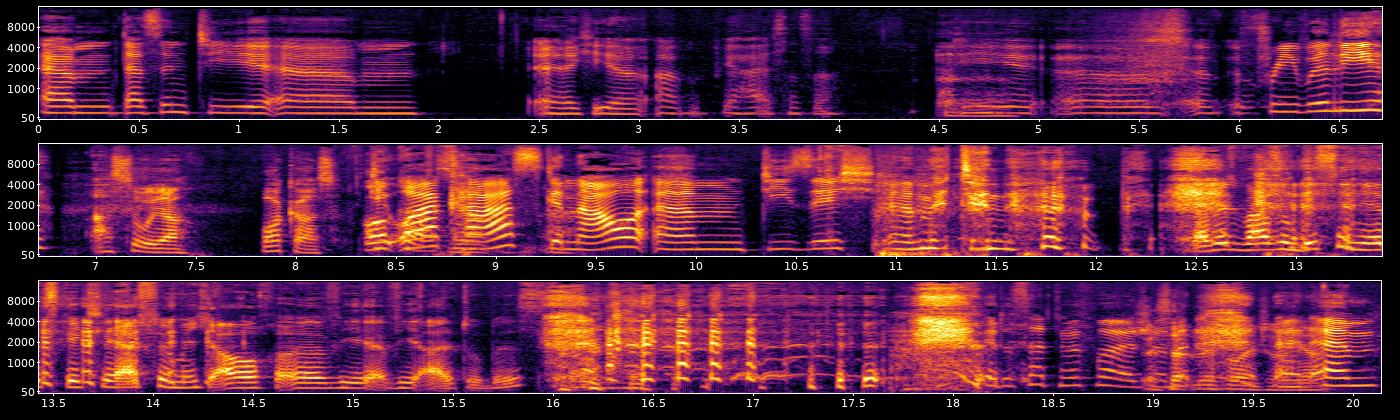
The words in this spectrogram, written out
Ähm, da sind die ähm, äh, hier, äh, wie heißen sie? Die äh, äh Free Willy. Ach so, ja. Orcas. Die Orcas, Orcas ja. genau, ähm, die sich äh, mit den. Damit war so ein bisschen jetzt geklärt für mich auch, äh, wie, wie alt du bist. ja, das hatten wir vorher schon. Das hatten wir vorher schon, ja. Ähm, ähm,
